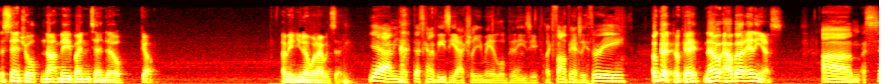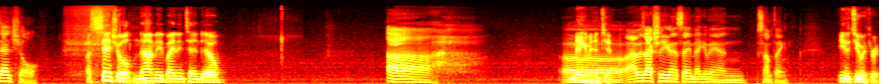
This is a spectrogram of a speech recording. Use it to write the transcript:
essential, not made by Nintendo. I mean, you know what I would say. Yeah, I mean that, that's kind of easy. Actually, you made it a little bit easy. Like Final Fantasy three, Oh, good. Okay. Now, how about NES? um, essential. Essential, not made by Nintendo. Uh, Mega Man 2. uh, I was actually gonna say Mega Man something. Either two or three.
